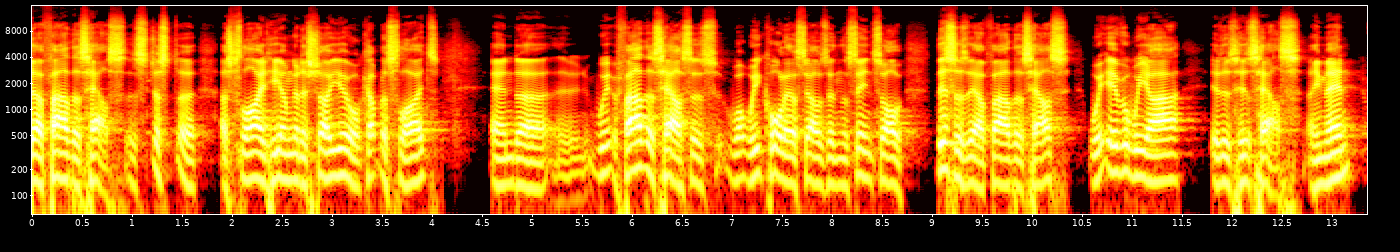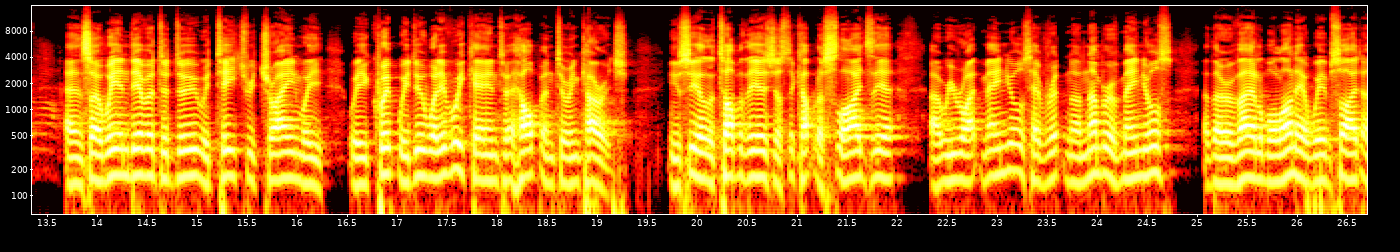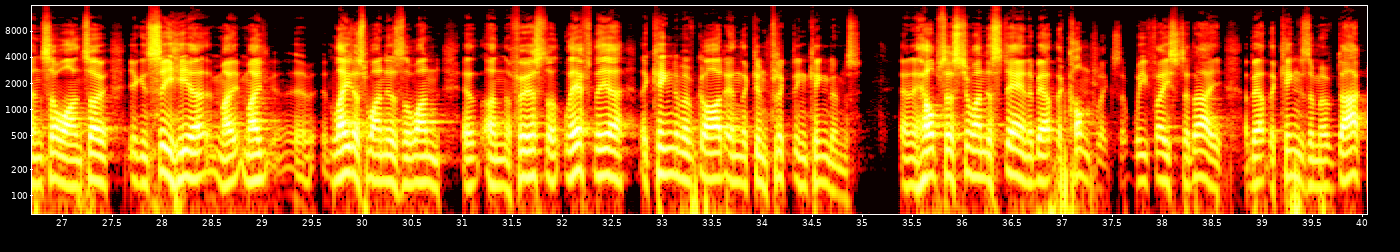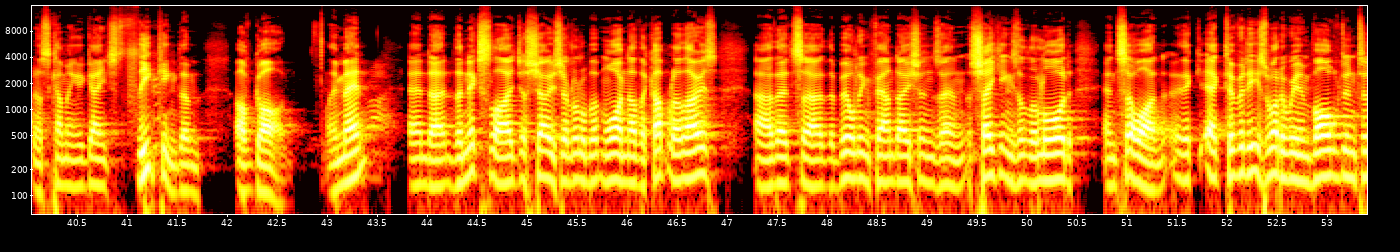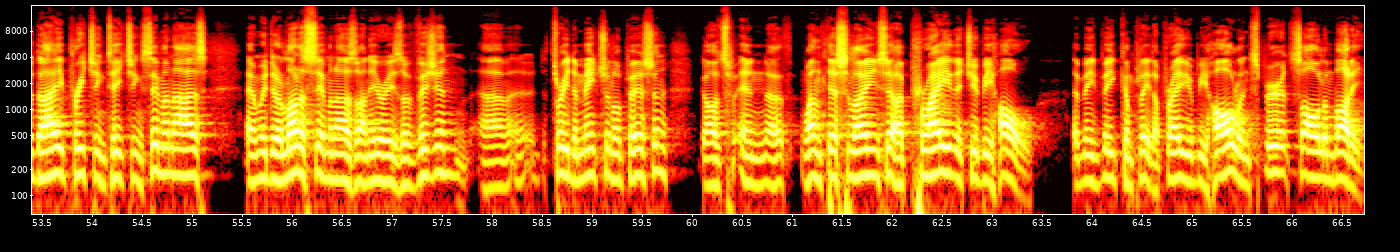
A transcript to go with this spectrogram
our Father's house. It's just a, a slide here I'm going to show you, or a couple of slides. And uh, we, Father's house is what we call ourselves in the sense of this is our Father's house. Wherever we are, it is His house. Amen. And so we endeavor to do, we teach, we train, we, we equip, we do whatever we can to help and to encourage. You see at the top of there is just a couple of slides there. Uh, we write manuals, have written a number of manuals. They're available on our website and so on. So you can see here, my, my latest one is the one on the first left there the kingdom of God and the conflicting kingdoms. And it helps us to understand about the conflicts that we face today, about the kingdom of darkness coming against the kingdom of God. Amen? And uh, the next slide just shows you a little bit more, another couple of those. Uh, that's uh, the building foundations and shakings of the Lord and so on. Activities, what are we involved in today? Preaching, teaching, seminars, and we do a lot of seminars on areas of vision, uh, three dimensional person. God's in uh, 1 Thessalonians said, I pray that you be whole. It means be complete. I pray you be whole in spirit, soul, and body.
